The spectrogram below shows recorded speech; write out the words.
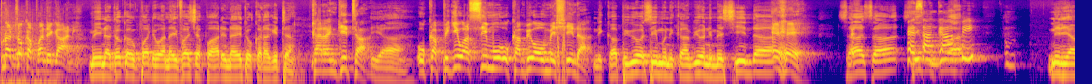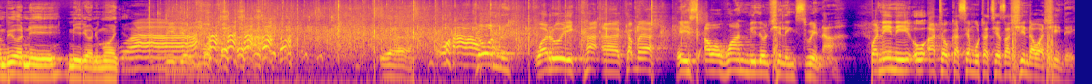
Unatoka pande gani? Mi natoka upande wa Naivasha, pahali naitwa Karagita. Karangita. Yeah. Ukapigiwa simu ukaambiwa umeshinda. Nikapigiwa simu nikaambiwa nimeshinda. Ehe. Sasa Pesa ngapi? niliambiwa ni milioni moja. Wow. Yeah. wow. John Warui ka, uh, kama is our 1 million shillings winner. Kwa nini hata ukasema utacheza shinda washinde?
